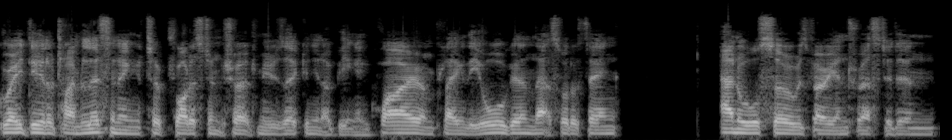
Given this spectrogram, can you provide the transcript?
great deal of time listening to Protestant church music and, you know, being in choir and playing the organ, that sort of thing. And also was very interested in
